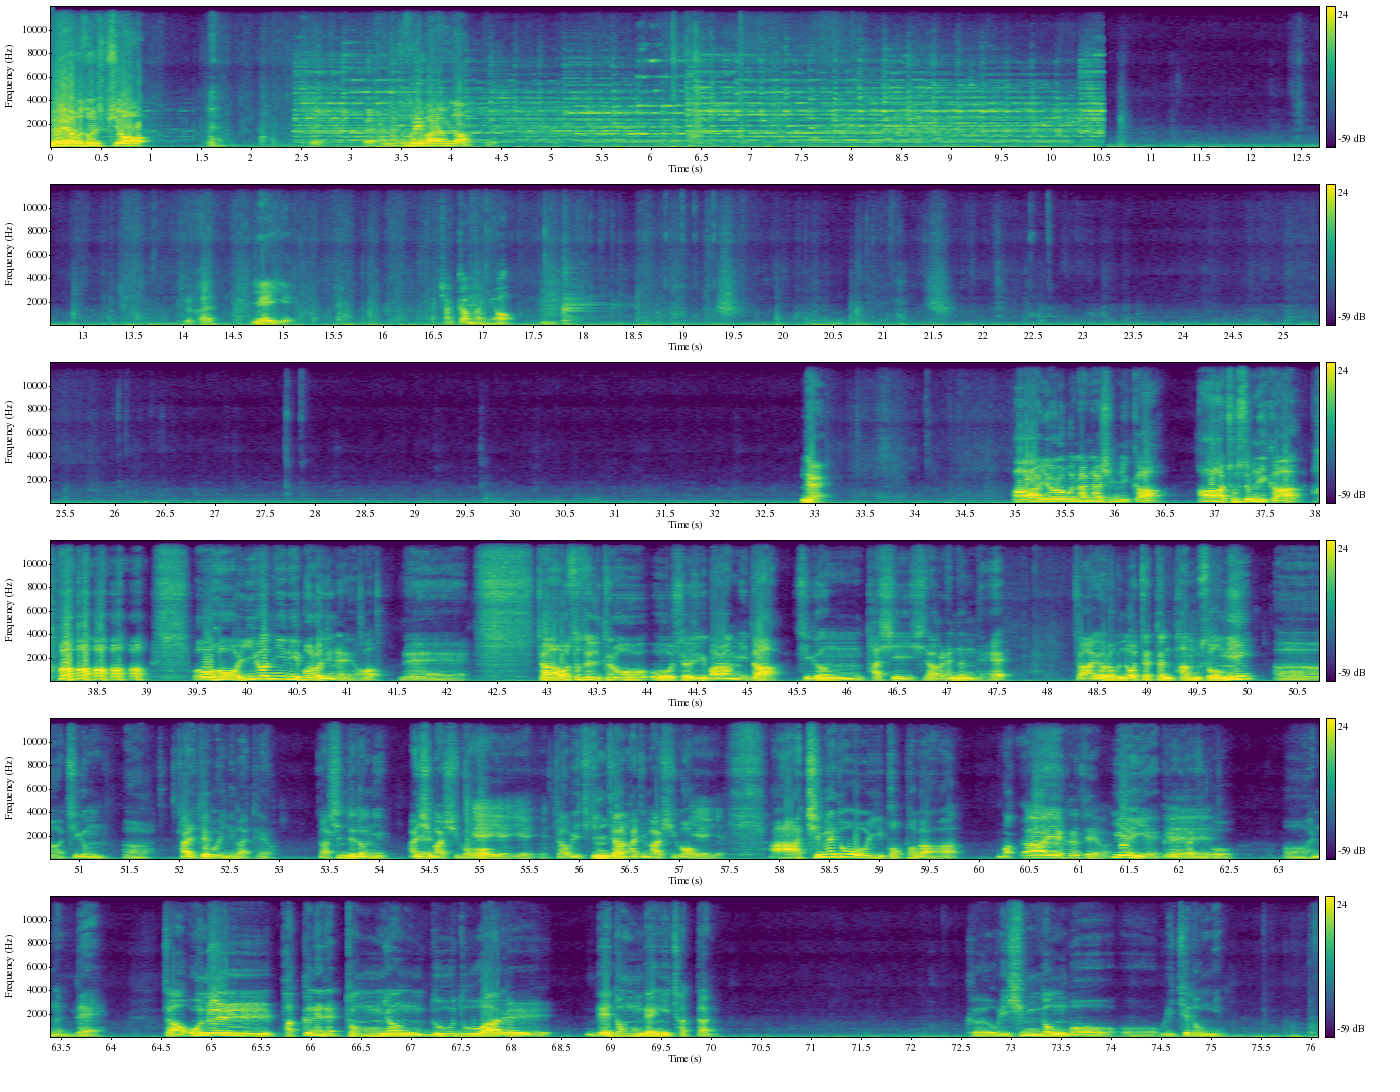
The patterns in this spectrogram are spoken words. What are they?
네, 어서 오십시오. 네, 안녕하세요. 우리 바랍니다. 네, 네. 그럴까요? 예, 예. 잠깐만요. 네. 아, 여러분 안녕하십니까? 아, 좋습니까? 어허, 이런 일이 벌어지네요. 네. 자, 어서들 들어오시기 바랍니다. 지금 다시 시작을 했는데, 자, 여러분 어쨌든 방송이, 어, 지금, 어, 잘 되고 있는 것 같아요. 자, 심대동님, 안심하시고. 예, 예, 예, 예. 자, 우리 긴장하지 마시고. 예, 예. 아, 아침에도 이 버퍼가 막 아, 예, 그렇대요. 예, 예. 그래가지고, 어, 했는데. 자, 오늘 박근혜 대통령 누드화를 내동댕이 쳤던 그 우리 심동보, 어, 우리 제동님.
